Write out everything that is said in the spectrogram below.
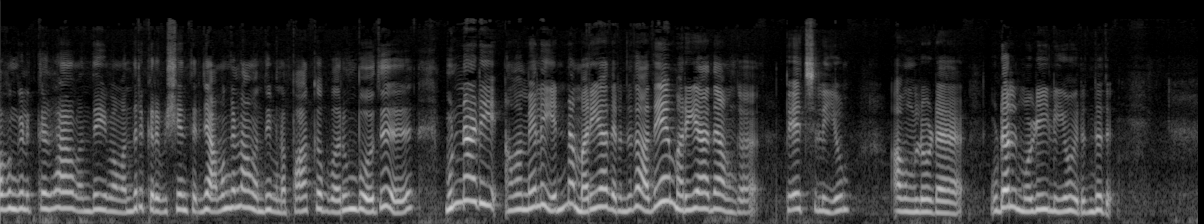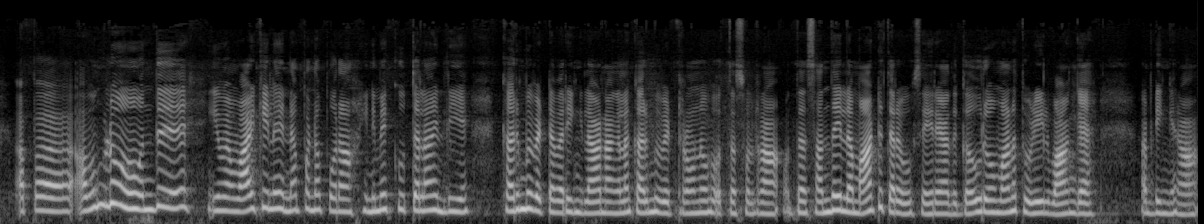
அவங்களுக்கெல்லாம் வந்து இவன் வந்திருக்கிற விஷயம் தெரிஞ்சு அவங்கெல்லாம் வந்து இவனை பார்க்க வரும்போது முன்னாடி அவன் மேலே என்ன மரியாதை இருந்ததோ அதே மரியாதை அவங்க பேச்சுலேயும் அவங்களோட உடல் மொழியிலையும் இருந்தது. அப்போ அவங்களும் வந்து இவன் வாழ்க்கையில் என்ன பண்ண போகிறான் இனிமேல் கூத்தெல்லாம் இல்லையே. கரும்பு வெட்ட வரீங்களா? நாங்கள்லாம் கரும்பு வெட்டுறோன்னு ஒருத்தன் சொல்கிறான் ஒருத்தன் சந்தையில் மாட்டுத்தரவு செய்கிறேன் அது கௌரவமான தொழில் வாங்க. அப்படிங்கிறான்.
